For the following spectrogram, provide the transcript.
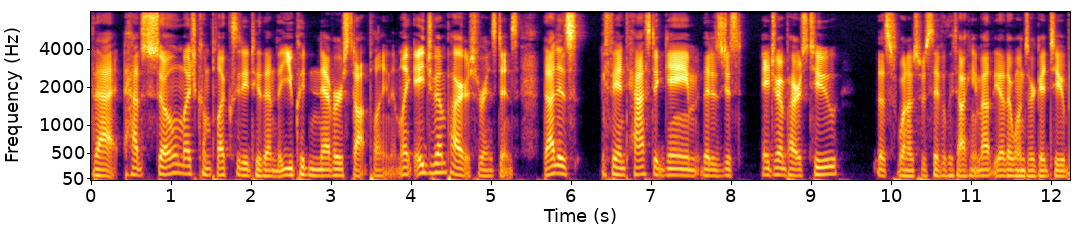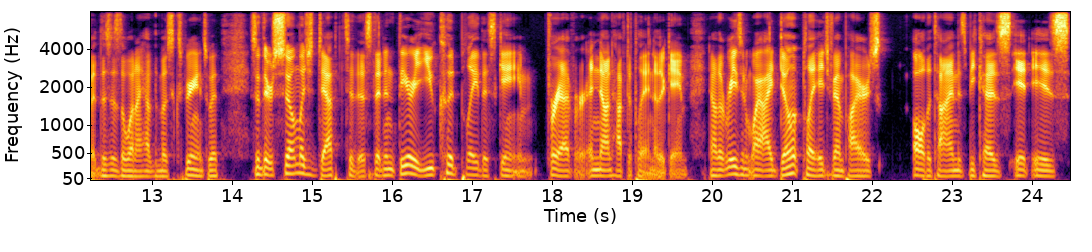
that have so much complexity to them that you could never stop playing them. Like Age of Empires, for instance. That is a fantastic game that is just Age of Empires 2. That's what I'm specifically talking about. The other ones are good too, but this is the one I have the most experience with. So there's so much depth to this that in theory you could play this game forever and not have to play another game. Now the reason why I don't play Age of Empires all the time is because it is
